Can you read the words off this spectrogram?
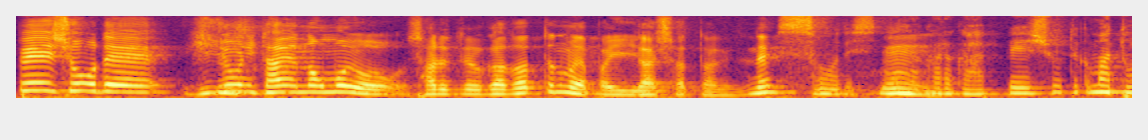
併症で非常に大変な思いをされてる方っていうのもやっぱりいらっしゃったわけですね。そうですね、うんだから合併症というか、まあ、糖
